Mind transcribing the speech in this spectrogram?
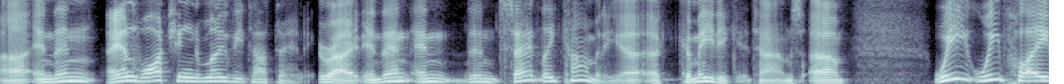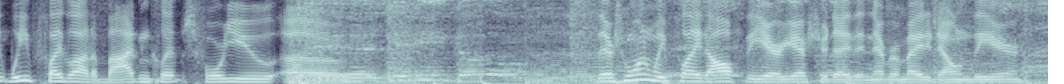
uh, and then and watching the movie Titanic. right, and then and then sadly comedy, uh, uh, comedic at times. Um, we we play we've played a lot of Biden clips for you. Uh, there's one we played off the air yesterday that never made it on the air.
